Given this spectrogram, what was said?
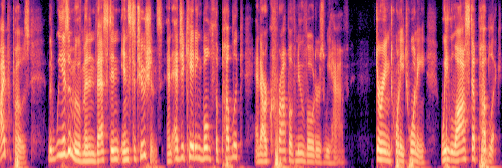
I propose that we as a movement invest in institutions and educating both the public and our crop of new voters we have. During 2020, we lost a public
